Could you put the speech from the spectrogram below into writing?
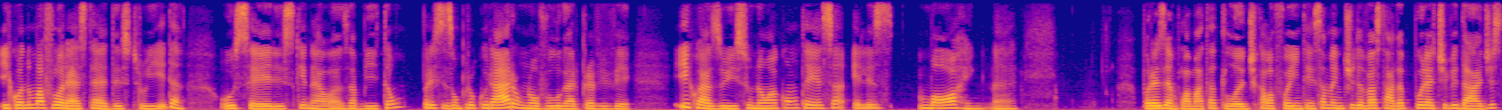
E quando uma floresta é destruída, os seres que nelas habitam precisam procurar um novo lugar para viver. E caso isso não aconteça, eles morrem, né? Por exemplo, a Mata Atlântica ela foi intensamente devastada por atividades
